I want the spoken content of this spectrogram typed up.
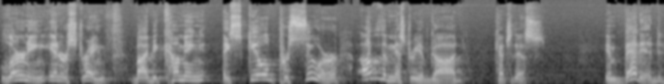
learning inner strength by becoming a skilled pursuer of the mystery of God. Catch this embedded.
